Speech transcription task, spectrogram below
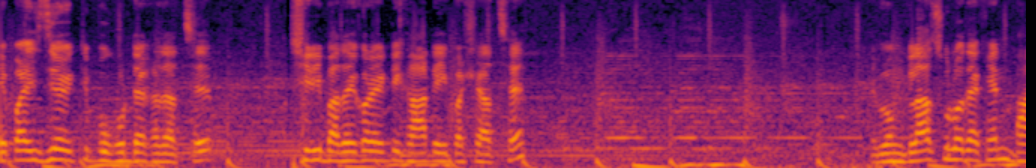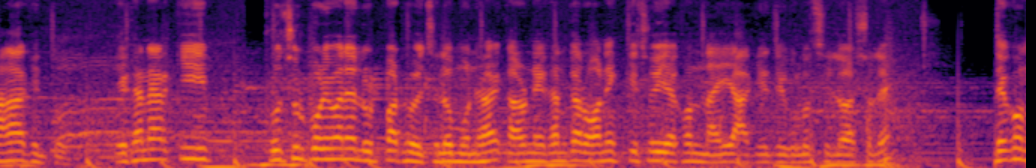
এ পাশ দিয়েও একটি পুকুর দেখা যাচ্ছে। সিঁড়ি বাধাই করা একটি ঘাট এই পাশে আছে। এবং গ্লাসগুলো দেখেন ভাঙা কিন্তু। এখানে আর কি প্রচুর পরিমাণে লুটপাট হয়েছিল মনে হয়, কারণ এখানকার অনেক কিছুই এখন নাই, আগে যেগুলো ছিল আসলে। দেখুন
